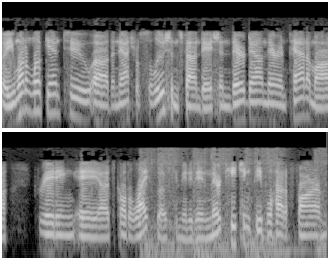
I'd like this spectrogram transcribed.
So you want to look into uh, the Natural Solutions Foundation. They're down there in Panama creating a uh, it's called a lifeboat community, and they're teaching people how to farm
